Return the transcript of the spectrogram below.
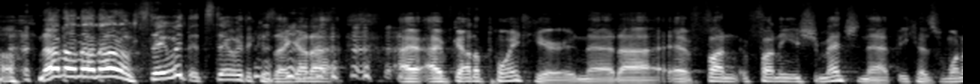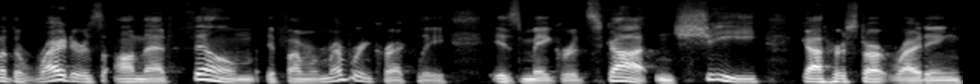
Oh, no, no, no, no, no. Stay with it. Stay with it because I gotta. I, I've got a point here, in that uh, uh, fun. Funny you should mention that because one of the writers on that film, if I'm remembering correctly, is Mairghread Scott, and she got her start writing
